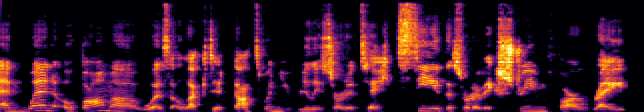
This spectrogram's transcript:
And when Obama was elected, that's when you really started to see the sort of extreme far right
